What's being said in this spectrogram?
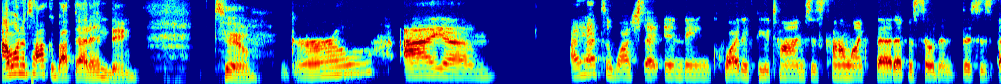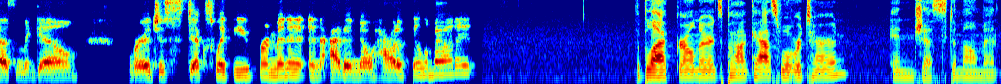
I want to talk about that ending too. Girl, I um I had to watch that ending quite a few times. It's kind of like that episode in This Is Us Miguel, where it just sticks with you for a minute and I didn't know how to feel about it. The Black Girl Nerds podcast will return in just a moment.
